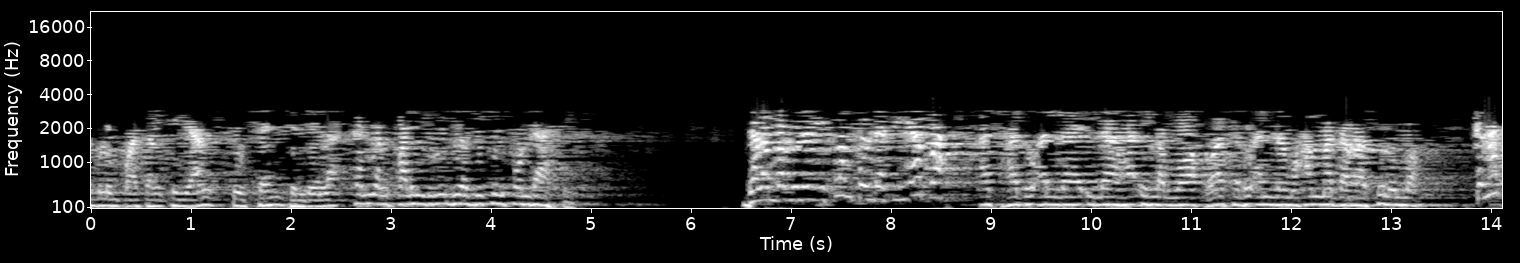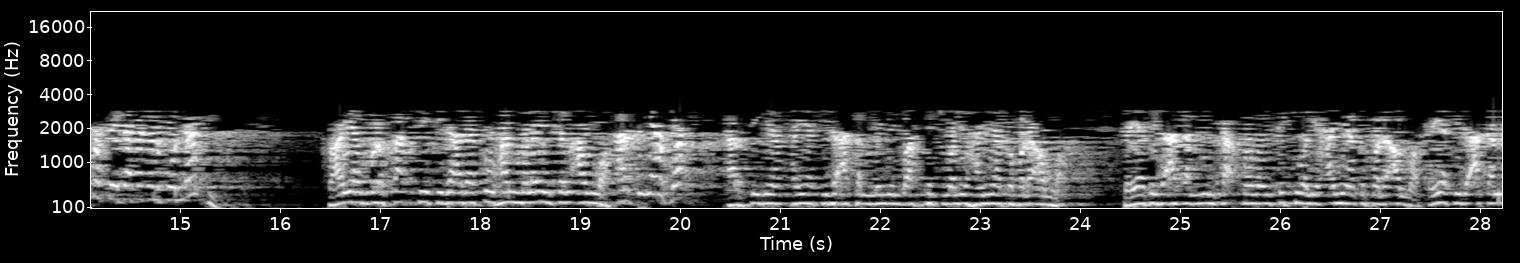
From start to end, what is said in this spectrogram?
sebelum pasang tiang, kusen, jendela, kan yang paling dulu dia bikin fondasi. Dalam bangunan Islam fondasinya apa? Ashadu an la ilaha illallah wa ashadu anna Muhammad Rasulullah. Kenapa saya katakan fondasi? Saya bersaksi tidak ada Tuhan melainkan Allah. Artinya apa? Artinya saya tidak akan menyembah kecuali hanya kepada Allah. Saya tidak akan minta tolong kecuali hanya kepada Allah. Saya tidak akan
